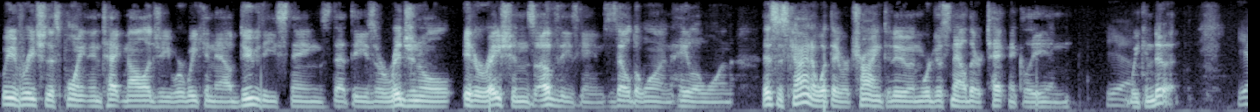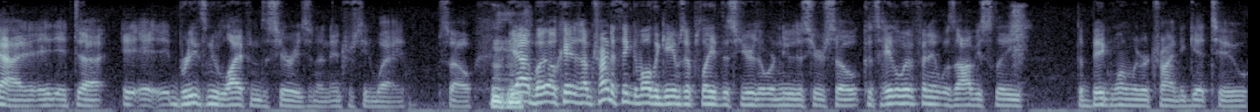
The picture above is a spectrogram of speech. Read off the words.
we've reached this point in technology where we can now do these things that these original iterations of these games, Zelda 1, Halo 1, this is kind of what they were trying to do, and we're just now there technically, and yeah. we can do it. Yeah, it it, uh, it, it breathes new life into the series in an interesting way. So mm-hmm. yeah, but okay, I'm trying to think of all the games I played this year that were new this year. So because Halo Infinite was obviously the big one we were trying to get to.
